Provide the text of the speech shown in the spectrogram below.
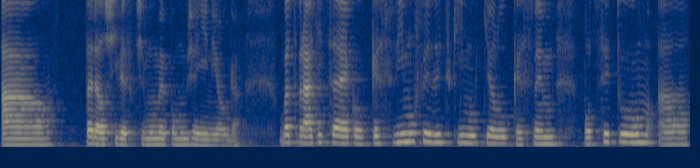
A to je další věc, k čemu mi pomůže yin yoga. vůbec vrátit se jako ke svýmu fyzickému tělu, ke svým pocitům a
